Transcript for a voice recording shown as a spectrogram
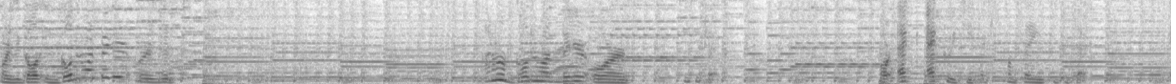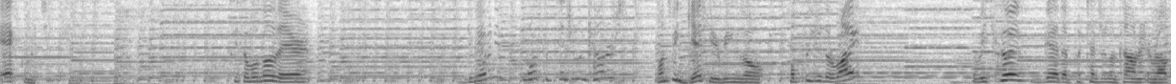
Or is it Gold? Is Goldenrod bigger, or is it? I don't know if Goldenrod's bigger or Ecotech. Or Ec Ecruteak. I keep on saying Ecotech. Ecruteak. Okay, so we'll go there. Do we have any more potential encounters? Once we get here, we can go hopefully to the right. But we could get a potential encounter in Route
